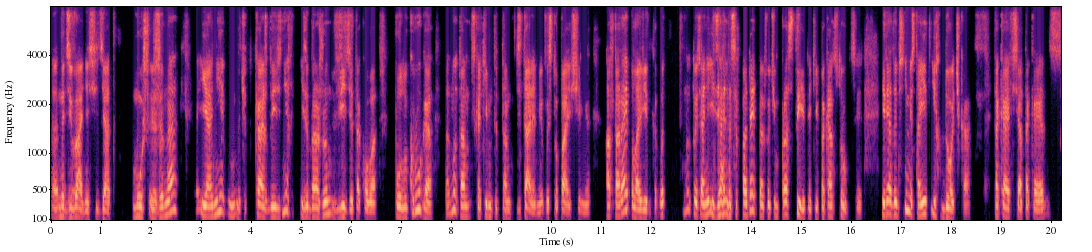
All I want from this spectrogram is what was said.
э, на диване сидят муж и жена, и они, значит, каждый из них изображен в виде такого полукруга, ну, там с какими-то там деталями выступающими. А вторая половинка, вот ну, то есть они идеально совпадают, потому что очень простые такие по конструкции. И рядом с ними стоит их дочка, такая вся такая с,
